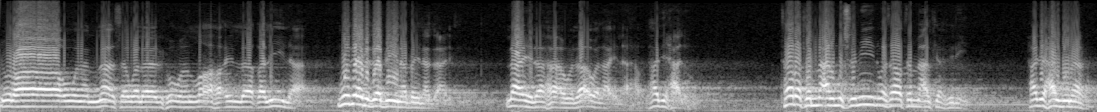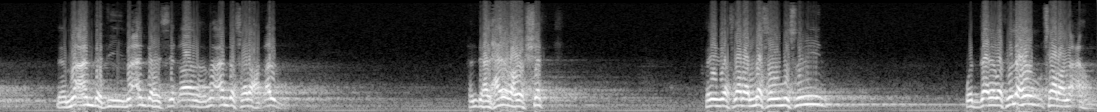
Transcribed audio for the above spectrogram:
يراءون الناس ولا يذكرون الله إلا قليلا مذبذبين بين ذلك. لا إله هؤلاء ولا إله هؤلاء. هذه حالهم. تارة مع المسلمين وتارة مع الكافرين. هذه حال المنافق لأن ما عنده دين ما عنده استقامة ما عنده صلاح قلب. عنده الحيرة والشك. فإذا صار النصر للمسلمين والدائرة لهم صار معهم.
